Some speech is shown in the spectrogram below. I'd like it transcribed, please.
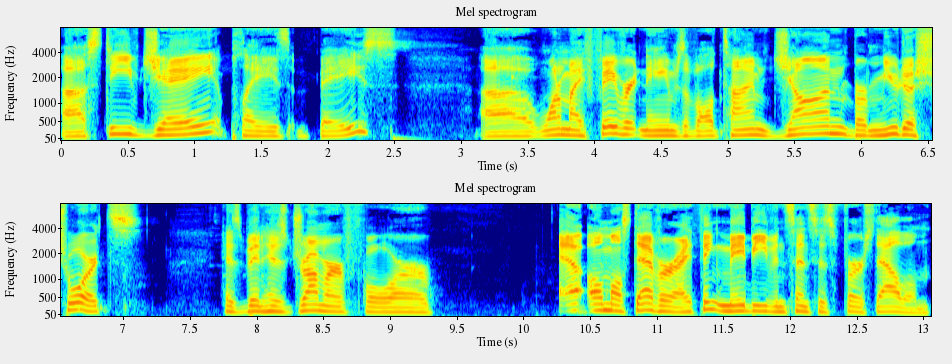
Uh, Steve Jay plays bass. Uh, one of my favorite names of all time, John Bermuda Schwartz, has been his drummer for uh, almost ever. I think maybe even since his first album.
